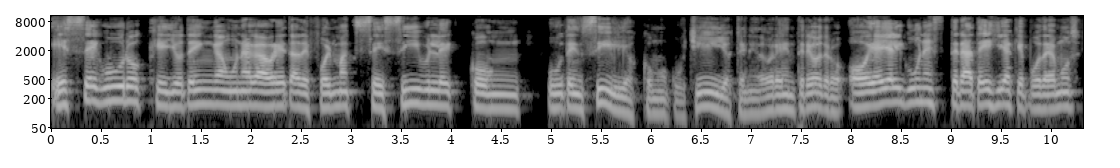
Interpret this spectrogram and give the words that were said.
es seguro que yo tenga una gaveta de forma accesible con utensilios como cuchillos, tenedores, entre otros. Hoy hay alguna estrategia que podemos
